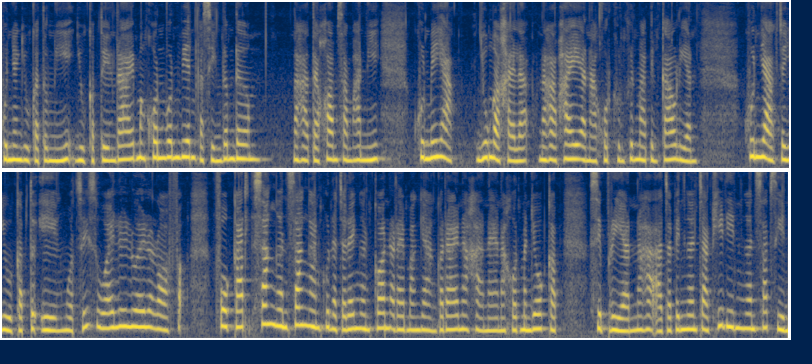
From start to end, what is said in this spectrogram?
คุณยังอยู่กับตรงนี้ อยู่กับตัวเองได้ บางคนวนเวียนกับสิ่งเดิมๆนะคะ แต่ความสัมพันธ์นี้ คุณไม่อยากยุ่งกับใครแล้วนะคะไพ่อนาคตคุณขึ้นมาเป็นเก้าเหรียญคุณอยากจะอยู่กับตัวเองหมดสวยๆรวยๆรอๆโฟกัสสร้างเงินสร้างงานคุณอาจจะได้เงินก้อนอะไรบางอย่างก็ได้นะคะ ในอนาคตมันโยกกับสิบเหรียญนะคะ อาจจะเป็นเงินจากที่ดินเงินทรัพย์สิน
